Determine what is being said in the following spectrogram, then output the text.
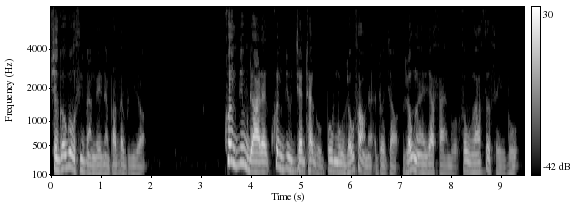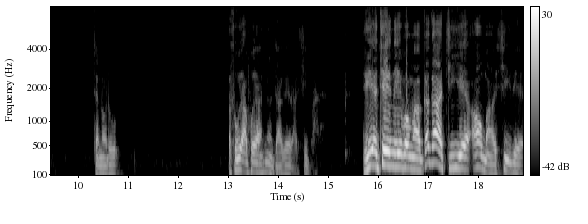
ရွှေကုတ်ကုတ်စီမံကိန်းနဲ့ပတ်သက်ပြီးတော့ခွင့်ပြုထားတဲ့ခွင့်ပြုချက်ထက်ကိုပုံမူလှုံ့ဆော်တဲ့အတွက်ကြောင့်လုပ်ငန်းရပ်ဆိုင်ဖို့စုံစမ်းစစ်ဆေးဖို့ကျွန်တော်တို့အစိုးရအဖွဲ့ကညွှန်ကြားခဲ့တာရှိပါတယ်ဒီအခြေအနေပေါ်မှာကကကြီးရဲ့အောက်မှာရှိတဲ့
